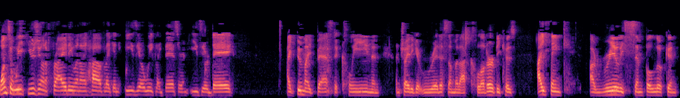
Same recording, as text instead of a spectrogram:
once a week usually on a friday when i have like an easier week like this or an easier day i do my best to clean and and try to get rid of some of that clutter because I think a really simple looking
